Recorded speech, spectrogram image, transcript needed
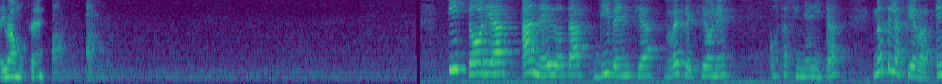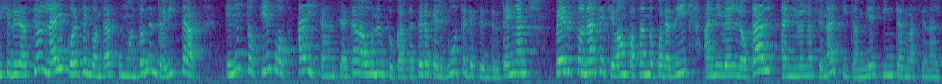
Ahí vamos, ¿eh? Historias, anécdotas, vivencias, reflexiones, cosas inéditas. No te las pierdas. En Generación Live puedes encontrar un montón de entrevistas en estos tiempos a distancia, cada uno en su casa. Espero que les guste, que se entretengan. Personajes que van pasando por allí a nivel local, a nivel nacional y también internacional.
